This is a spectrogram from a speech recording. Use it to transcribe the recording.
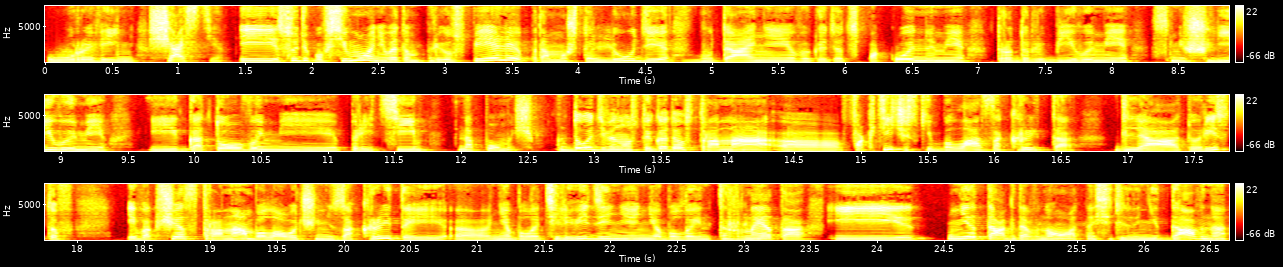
уровень счастья. И, судя по всему, они в этом преуспели, потому что люди в Бутане выглядят спокойными, трудолюбивыми, смешливыми и готовыми прийти на помощь. До 90-х годов страна э, фактически была закрыта для туристов, и вообще страна была очень закрытой, э, не было телевидения, не было интернета. И не так давно, относительно недавно,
